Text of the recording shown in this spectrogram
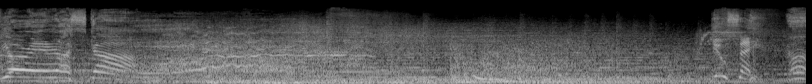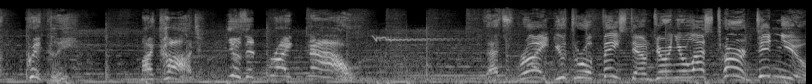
fury, Rasca! Yusei, huh? Quickly! My card! Use it right now! That's right, you threw a face down during your last turn, didn't you?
